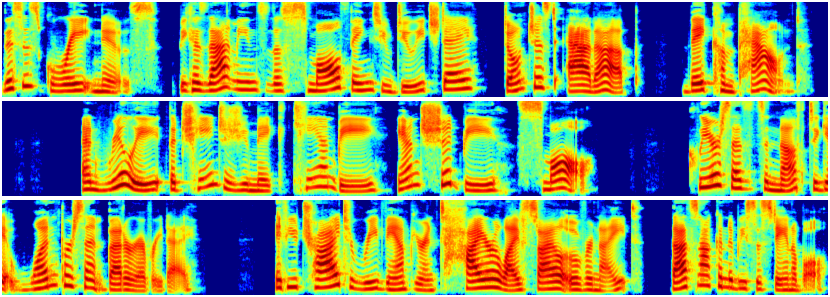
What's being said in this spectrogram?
This is great news because that means the small things you do each day don't just add up, they compound. And really, the changes you make can be and should be small. Clear says it's enough to get 1% better every day. If you try to revamp your entire lifestyle overnight, that's not going to be sustainable.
